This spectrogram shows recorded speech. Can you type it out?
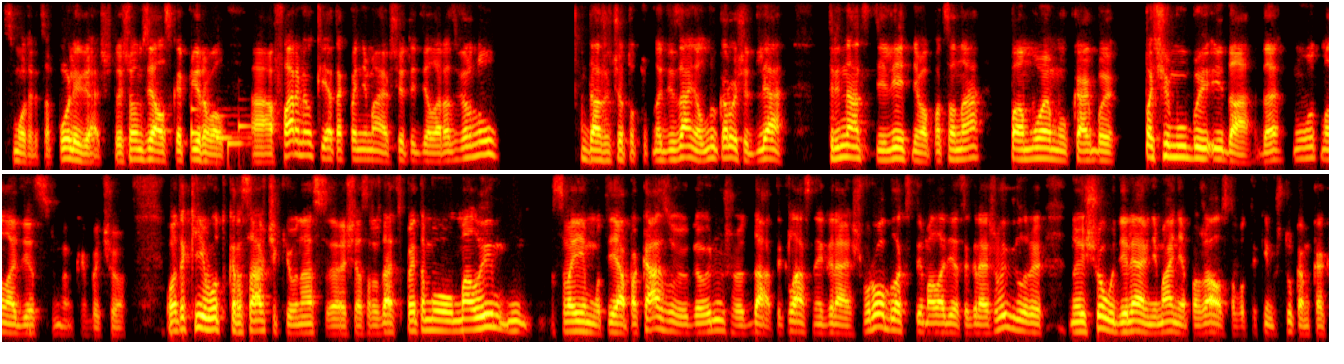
смотрится, Polygatch. То есть он взял, скопировал а, фармилки, я так понимаю, все это дело развернул, даже что-то тут надизайнил. Ну, короче, для 13-летнего пацана, по-моему, как бы почему бы и да, да? Ну вот молодец, ну, как бы что. Вот такие вот красавчики у нас э, сейчас рождаются. Поэтому малым своим вот я показываю, говорю, что да, ты классно играешь в Roblox, ты молодец, играешь в игры, но еще уделяй внимание, пожалуйста, вот таким штукам, как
